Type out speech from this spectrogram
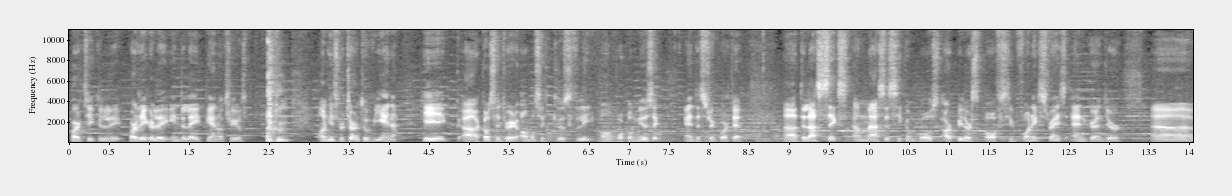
particularly, particularly in the late piano trios. on his return to Vienna, he uh, concentrated almost exclusively on vocal music and the string quartet. Uh, the last six uh, masses he composed are pillars of symphonic strength and grandeur uh,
